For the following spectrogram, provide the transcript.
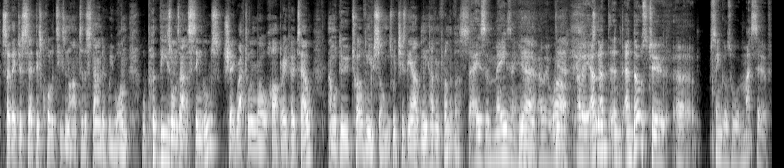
So they just said this quality's not up to the standard we want. We'll put these ones out as singles, Shake Rattle and Roll, Heartbreak Hotel, and we'll do 12 new songs, which is the album we have in front of us. That is amazing. Yeah. I mean, wow. Yeah. I mean, and, So and, and, and those two uh, singles were massive.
